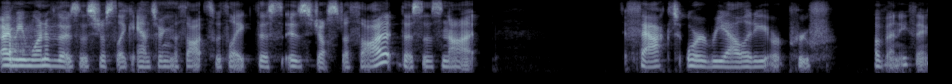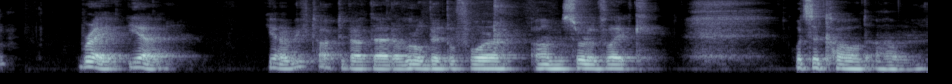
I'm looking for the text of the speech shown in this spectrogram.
I mean, one of those is just like answering the thoughts with, like, this is just a thought. This is not fact or reality or proof of anything. Right. Yeah. Yeah, we've talked about that a little bit before. Um, sort of like what's it called? Um,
